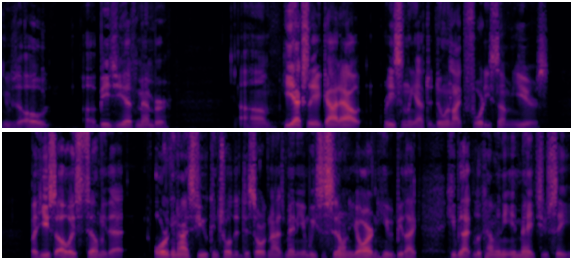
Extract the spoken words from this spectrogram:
He was an old uh, BGF member. Um, he actually got out recently after doing like 40 something years. But he used to always tell me that organized few control the disorganized many. And we used to sit on the yard and he would be like, he'd be like, look how many inmates you see.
